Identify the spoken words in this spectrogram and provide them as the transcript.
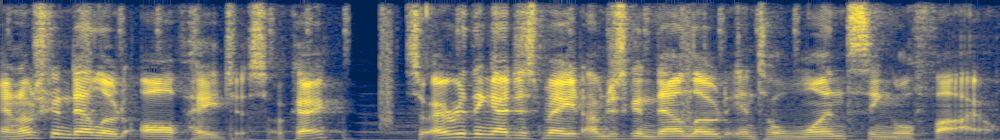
and I'm just gonna download all pages. Okay, so everything I just made, I'm just gonna download into one single file.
